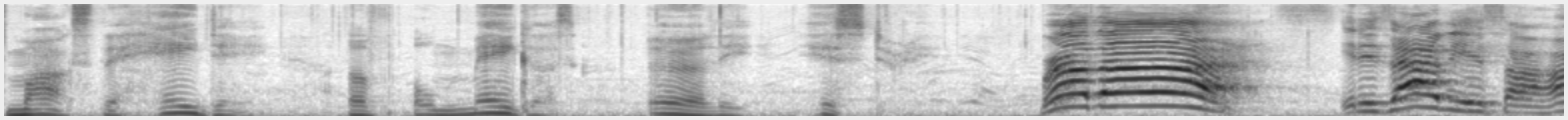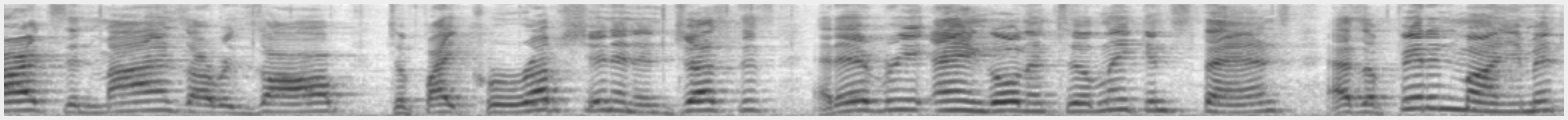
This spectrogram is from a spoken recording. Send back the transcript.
marks the heyday of Omega's early history. Brothers! It is obvious our hearts and minds are resolved to fight corruption and injustice at every angle until Lincoln stands as a fitting monument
